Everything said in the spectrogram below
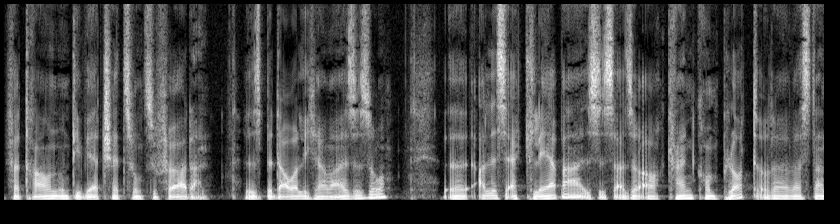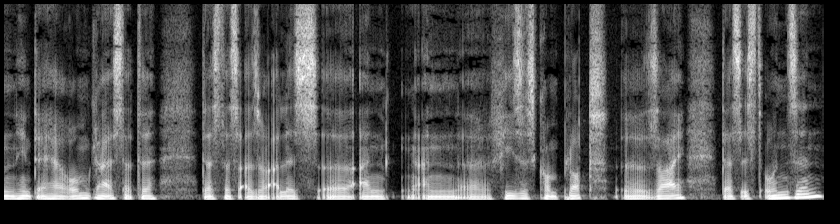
Vertrauen und die Wertschätzung zu fördern. Das ist bedauerlicherweise so. Äh, alles erklärbar. Es ist also auch kein Komplott oder was dann hinterher rumgeisterte, dass das also alles äh, ein, ein äh, fieses Komplott äh, sei. Das ist Unsinn.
